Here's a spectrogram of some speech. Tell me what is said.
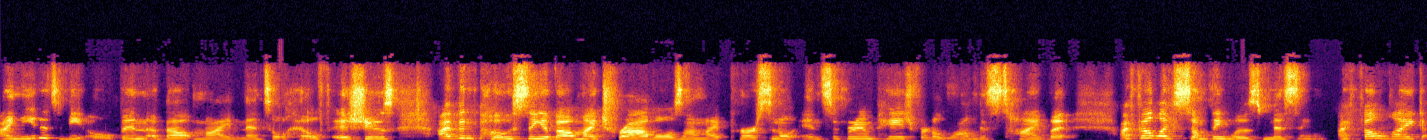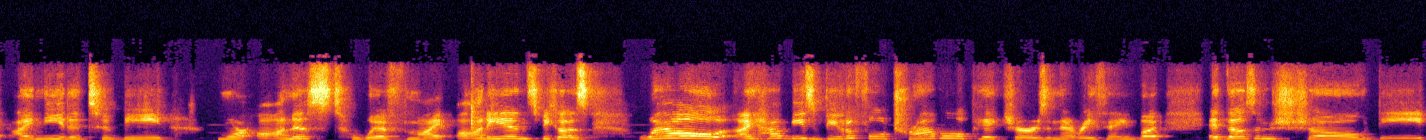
I needed to be open about my mental health issues. I've been posting about my travels on my personal Instagram page for the longest time, but I felt like something was missing. I felt mm-hmm. like I needed to be more honest with my audience because wow i have these beautiful travel pictures and everything but it doesn't show the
